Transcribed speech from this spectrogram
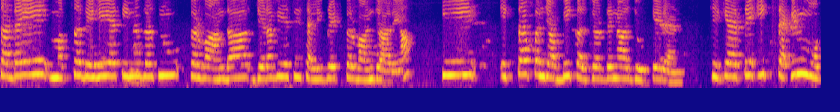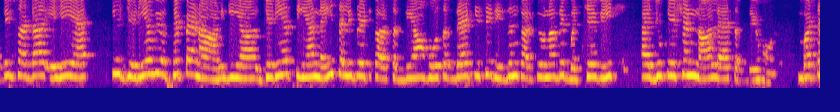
ਸਾਡਾ ਇਹ ਮਕਸਦ ਇਹ ਹੈ 3 ਅਗਸਤ ਨੂੰ ਕਰਵਾਉਣ ਦਾ, ਜਿਹੜਾ ਵੀ ਅਸੀਂ ਸੈਲੀਬ੍ਰੇਟ ਕਰਵਾਉਣ ਜਾ ਰਹੇ ਹਾਂ, ਕਿ ਇੱਕ ਤਾਂ ਪੰਜਾਬੀ ਕਲਚਰ ਦੇ ਨਾਲ ਜੁੜ ਕੇ ਰਹਿਣ। ਠੀਕ ਹੈ, ਤੇ ਇੱਕ ਸੈਕਿੰਡ ਮੋਟਿਵ ਸਾਡਾ ਇਹ ਹੈ ਕਿ ਜਿਹੜੀਆਂ ਵੀ ਉੱਥੇ ਭੈਣਾਂ ਆਣਗੀਆਂ ਜਿਹੜੀਆਂ ਤੀਆਂ ਨਹੀਂ ਸੈਲੀਬ੍ਰੇਟ ਕਰ ਸਕਦੀਆਂ, ਹੋ ਸਕਦਾ ਹੈ ਕਿਸੇ ਰੀਜ਼ਨ ਕਰਕੇ ਉਹਨਾਂ ਦੇ ਬੱਚੇ ਵੀ ਐਜੂਕੇਸ਼ਨ ਨਾ ਲੈ ਸਕਦੇ ਹੋਣ। ਬਟ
